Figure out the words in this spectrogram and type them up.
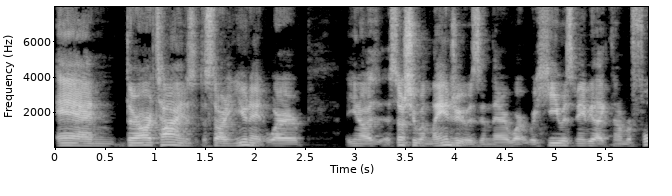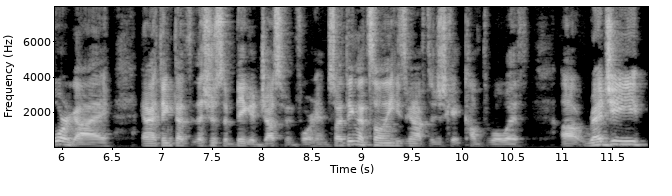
And there are times with the starting unit where you know, especially when Landry was in there, where, where he was maybe like the number four guy. And I think that's, that's just a big adjustment for him. So I think that's something he's going to have to just get comfortable with. Uh, Reggie,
